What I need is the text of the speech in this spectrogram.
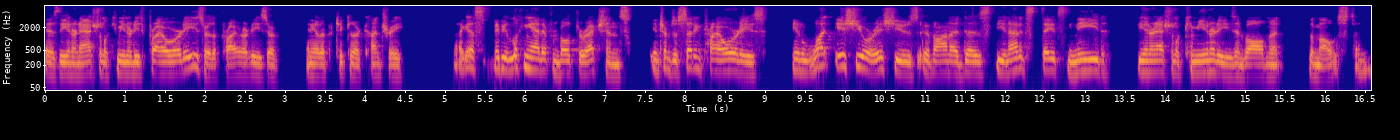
as the international community's priorities or the priorities of any other particular country. I guess maybe looking at it from both directions, in terms of setting priorities, in what issue or issues, Ivana, does the United States need the international community's involvement the most? And,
